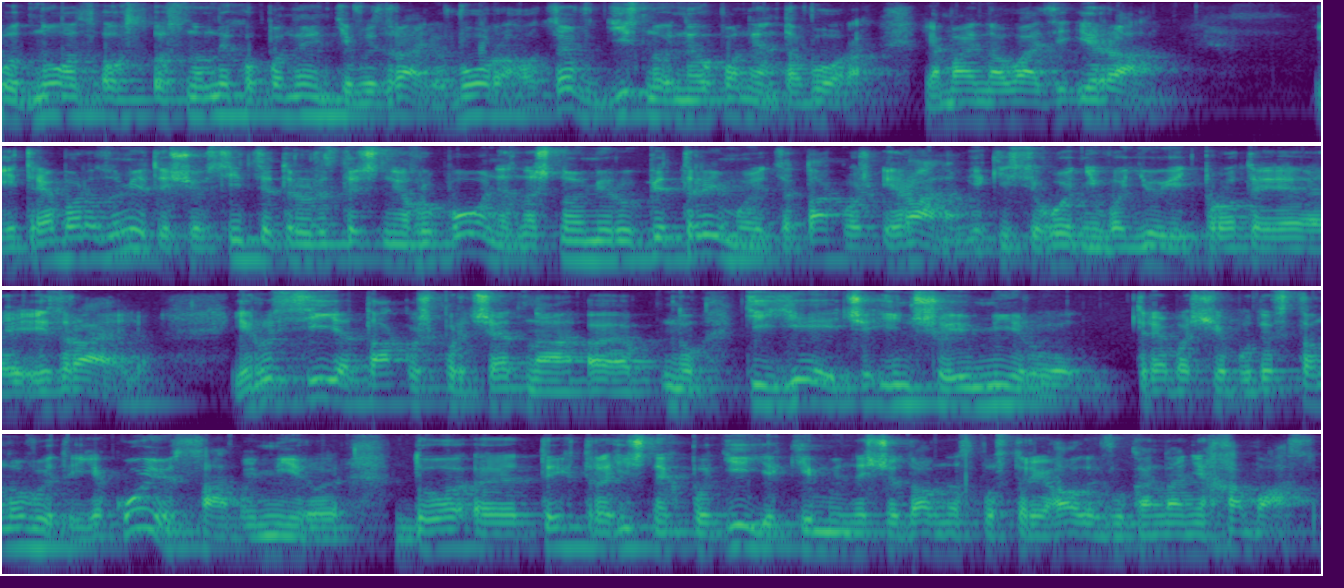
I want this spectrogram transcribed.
одного з основних опонентів Ізраїлю, ворога Оце дійсно не опонент, а ворог. Я маю на увазі Іран. І треба розуміти, що всі ці терористичні груповання значною мірою підтримуються також Іраном, які сьогодні воюють проти Ізраїлю. І Росія також причетна е, ну, тією чи іншою мірою. Треба ще буде встановити, якою саме мірою до е, тих трагічних подій, які ми нещодавно спостерігали в виконанні Хамасу.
